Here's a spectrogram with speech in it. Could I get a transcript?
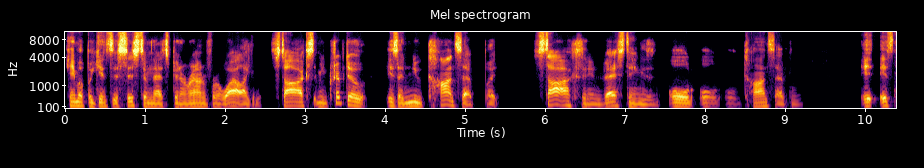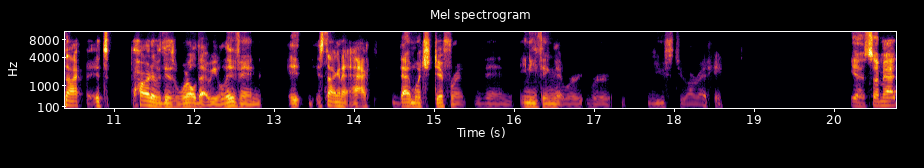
came up against a system that's been around for a while, like stocks. I mean, crypto is a new concept, but stocks and investing is an old, old, old concept, and it, it's not. It's part of this world that we live in. It it's not going to act that much different than anything that we're we're used to already. Yeah. So I mean, I,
